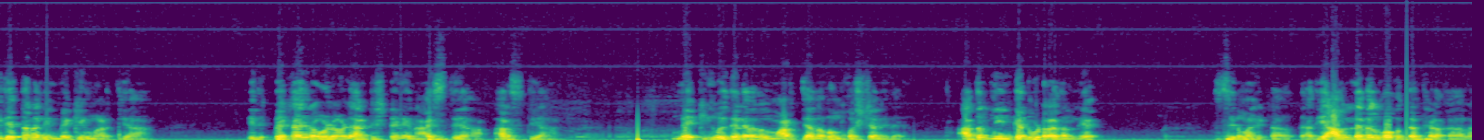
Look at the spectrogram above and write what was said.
ಇದೇ ತರ ನೀನ್ ಮೇಕಿಂಗ್ ಮಾಡ್ತೀಯಾ? ಇದಕ್ಕೆ ಬೇಕಾಗಿರೋ ಒಳ್ಳೆ ಒಳ್ಳೆ ಆರ್ಟಿಸ್ಟ್ ನೀನ್ ಆಯಿಸ್ತೀಯಾ ಆರಿಸ್ತೀಯಾ ಮೇಕಿಂಗ್ ಇದೇ ಲೆವೆಲ್ ಮಾಡ್ತೀಯ ಅನ್ನೋದು ಒಂದು ಕ್ವಶನ್ ಇದೆ. ಅದ್ರ ನೀನ್ ಗೆದ್ಬಿಟ್ರೆ ಅದರಲ್ಲಿ ಸಿನಿಮಾ ಹಿಟ್ ಆಗುತ್ತೆ. ಅದು ಯಾವ ಲೆವೆಲ್ಗೆ ಹೋಗುತ್ತೆ ಅಂತ ಹೇಳಕ್ಕಾಗಲ್ಲ.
